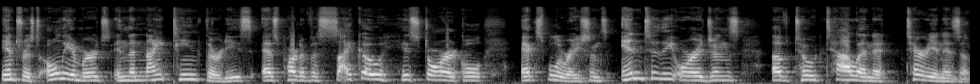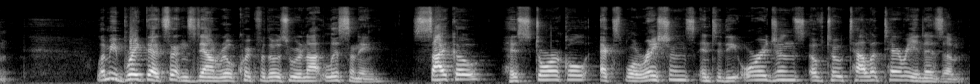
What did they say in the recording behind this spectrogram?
interest only emerged in the 1930s as part of a psycho-historical explorations into the origins of totalitarianism. Let me break that sentence down real quick for those who are not listening. Psycho historical explorations into the origins of totalitarianism.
